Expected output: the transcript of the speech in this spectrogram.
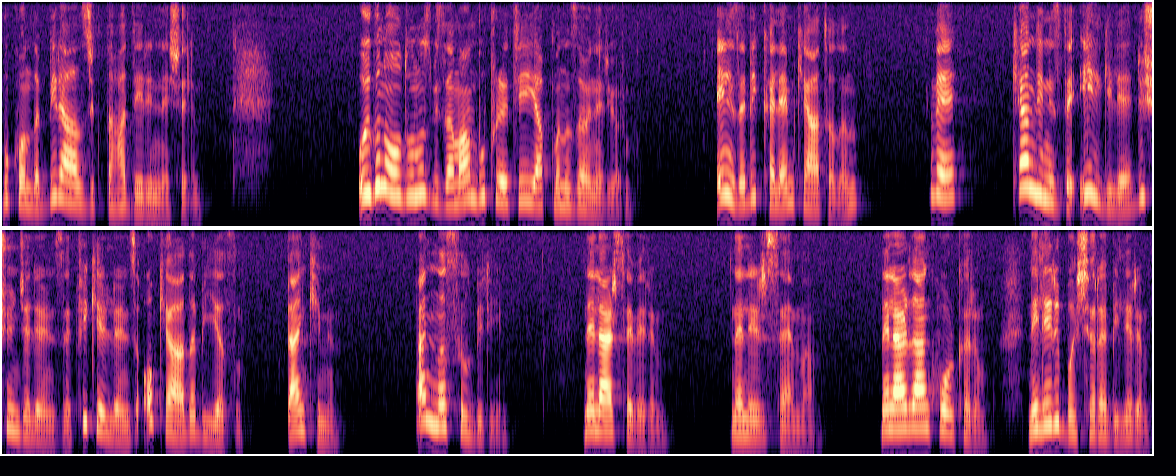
bu konuda birazcık daha derinleşelim. Uygun olduğunuz bir zaman bu pratiği yapmanızı öneriyorum. Elinize bir kalem kağıt alın ve kendinizle ilgili düşüncelerinizi, fikirlerinizi o kağıda bir yazın. Ben kimim? Ben nasıl biriyim? Neler severim? Neleri sevmem? Nelerden korkarım? Neleri başarabilirim?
